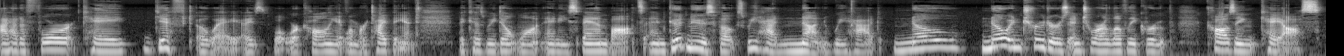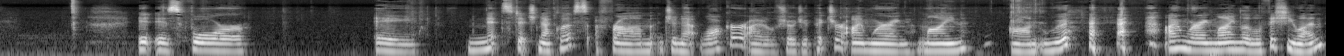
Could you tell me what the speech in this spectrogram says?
I had a 4K gift away, is what we're calling it when we're typing it, because we don't want any spam bots. And good news, folks, we had none. We had no, no intruders into our lovely group causing chaos. It is for a knit stitch necklace from Jeanette Walker. I showed you a picture. I'm wearing mine on, I'm wearing mine little fishy one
